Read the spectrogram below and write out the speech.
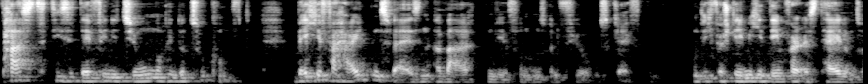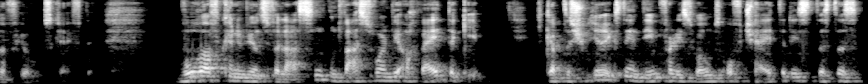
Passt diese Definition noch in der Zukunft? Welche Verhaltensweisen erwarten wir von unseren Führungskräften? Und ich verstehe mich in dem Fall als Teil unserer Führungskräfte. Worauf können wir uns verlassen und was wollen wir auch weitergeben? Ich glaube, das Schwierigste in dem Fall ist, warum es oft scheitert, ist, dass das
